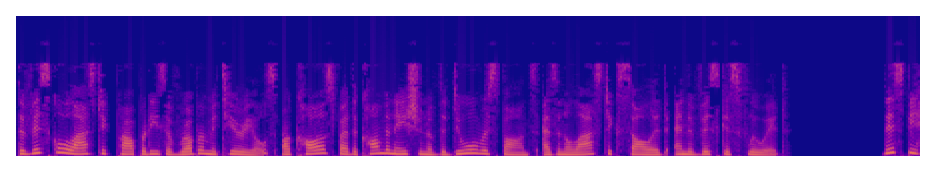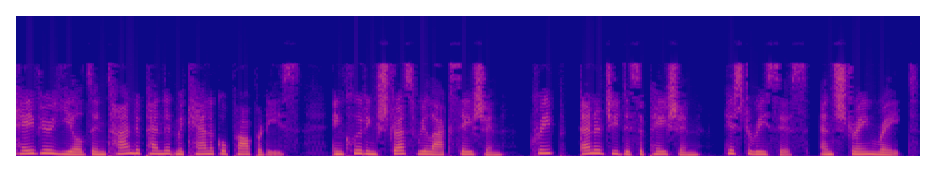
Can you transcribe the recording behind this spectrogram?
The viscoelastic properties of rubber materials are caused by the combination of the dual response as an elastic solid and a viscous fluid. This behavior yields in time-dependent mechanical properties, including stress relaxation, creep, energy dissipation, hysteresis, and strain rate.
